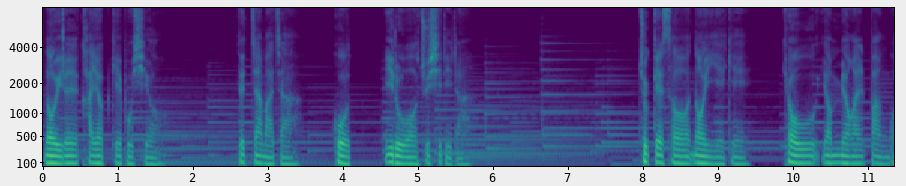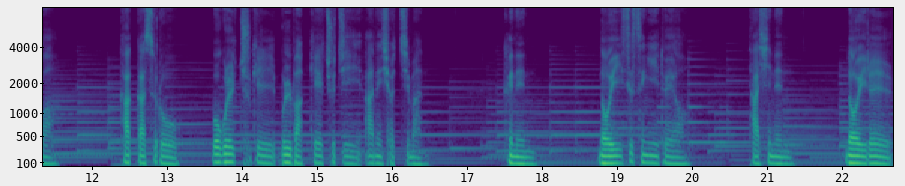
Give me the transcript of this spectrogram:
너희를 가엾게 보시어 듣자마자 곧 이루어 주시리라. 주께서 너희에게 겨우 연명할 빵과 가까스로 목을 축일 물밖에 주지 않으셨지만 그는 너희 스승이 되어 다시는 너희를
